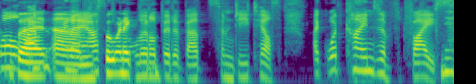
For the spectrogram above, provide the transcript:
well, but um, ask but when it, a little bit about some details, like what kinds of advice yeah.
